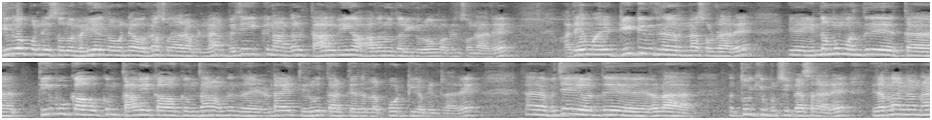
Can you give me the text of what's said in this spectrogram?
ஜீரோ பன்னீர்செல்வம் வெளியேறின உடனே அவர் என்ன சொன்னார் அப்படின்னா விஜய்க்கு நாங்கள் தார்மீக ஆதரவு தருகிறோம் அப்படின்னு சொன்னார். அதே மாதிரி டிடிவி விஜயநகர் என்ன சொல்கிறாரு இன்னமும் வந்து த திமுகவுக்கும் தாவேக்காவுக்கும் தான் வந்து இந்த ரெண்டாயிரத்தி இருபத்தாறு தேர்தலில் போட்டி அப்படின்றாரு. விஜய் வந்து நல்லா தூக்கி பிடிச்சி பேசுகிறாரு இதெல்லாம் என்னென்னா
